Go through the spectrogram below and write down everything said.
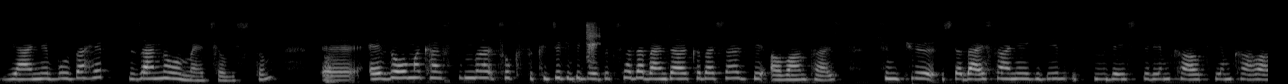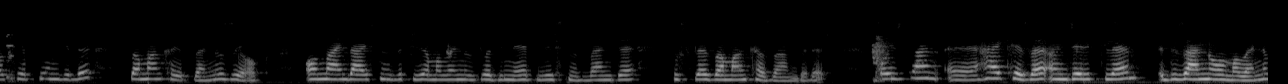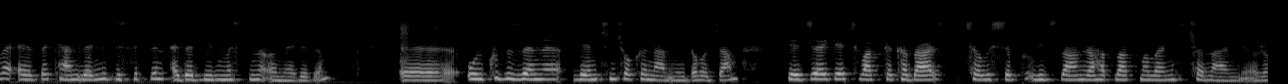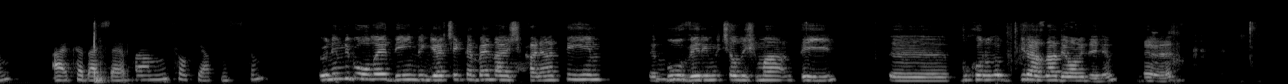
yani burada hep düzenli olmaya çalıştım. E, evde olmak aslında çok sıkıcı gibi gözükse de bence arkadaşlar bir avantaj. Çünkü işte dershaneye gideyim, üstümü değiştireyim, kalkayım, kahvaltı yapayım gibi zaman kayıplarınız yok online dersinizi pijamalarınızla dinleyebilirsiniz. Bence bu size zaman kazandırır. O yüzden e, herkese öncelikle düzenli olmalarını ve evde kendilerini disiplin edebilmesini öneririm. E, uyku düzeni benim için çok önemliydi hocam. Gece geç vakte kadar çalışıp vicdan rahatlatmalarını hiç önermiyorum. Arkadaşlar ben bunu çok yapmıştım. Önemli bir olaya değindin. Gerçekten ben de aynı kanaatteyim. E, Bu verimli çalışma değil. E, bu konuda biraz daha devam edelim. Evet.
